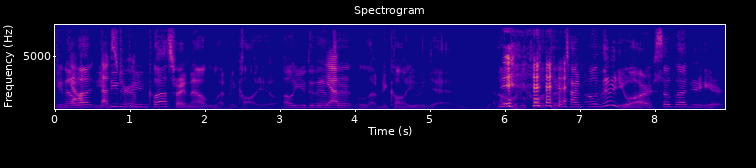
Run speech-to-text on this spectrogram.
you know Yeah, what? You that's need to be in class right now. Let me call you. Oh, you didn't Yep. answer? Let me call you again. Oh, let me call a third time. Oh, there you are. So glad you're here.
